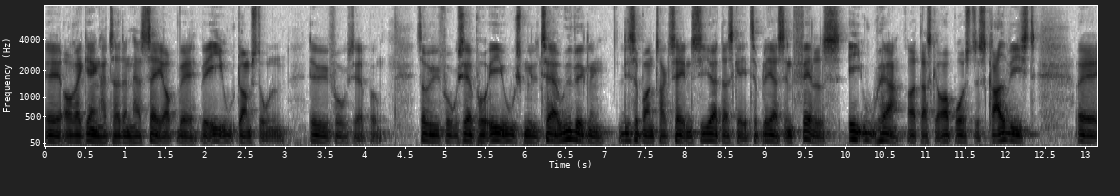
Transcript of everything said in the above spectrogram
øh, og regeringen har taget den her sag op ved, ved EU-domstolen. Det vil vi fokusere på. Så vil vi fokusere på EU's militære udvikling. Lissabon-traktaten siger, at der skal etableres en fælles EU her, og at der skal oprustes gradvist øh,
